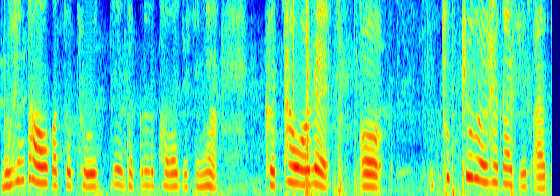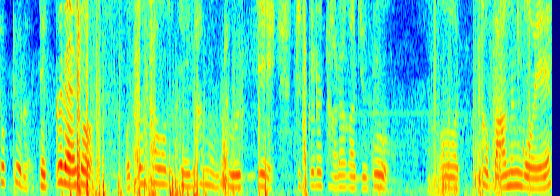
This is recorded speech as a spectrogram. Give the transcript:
무슨 타워가 더 좋을지 댓글로 달아주시면 그 타워를 어 투표를 해가지고 아 투표를 댓글에서 어떤 타워를 제일 하면 좋을지 댓글을 달아가지고 어 더 많은 거에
